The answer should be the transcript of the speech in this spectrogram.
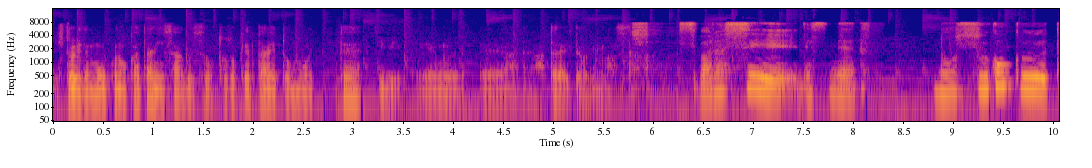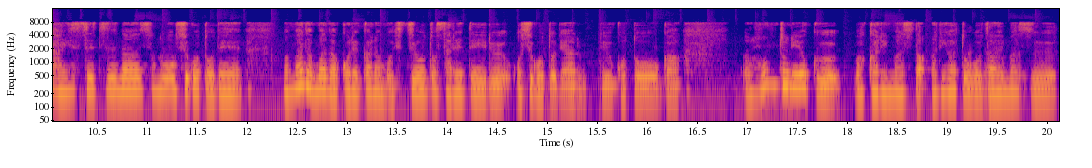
一人でも多くの方にサービスを届けたいと思って、日々、えー、働いております。素晴らしいですね。のすごく大切なそのお仕事で、まだまだこれからも必要とされているお仕事であるっていうことが本当によく分かりました。ありがとうございます。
